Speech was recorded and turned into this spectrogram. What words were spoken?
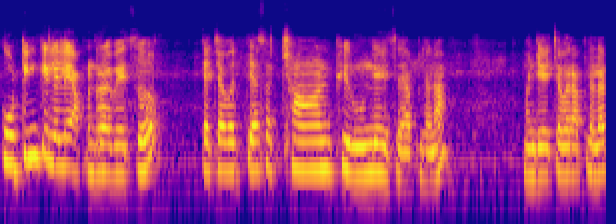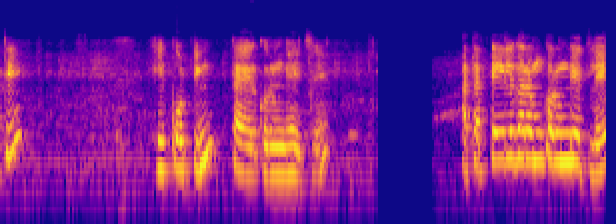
कोटिंग केलेलं आहे आपण रव्याचं त्याच्यावरती असं छान फिरवून घ्यायचं आहे आपल्याला. म्हणजे याच्यावर आपल्याला ते हे कोटिंग तयार करून घ्यायचं आहे आता तेल गरम करून घेतले.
